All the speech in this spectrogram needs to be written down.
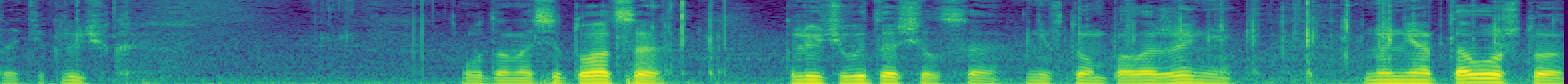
Дайте ключик. Вот она ситуация. Ключ вытащился не в том положении. Но не от того, что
